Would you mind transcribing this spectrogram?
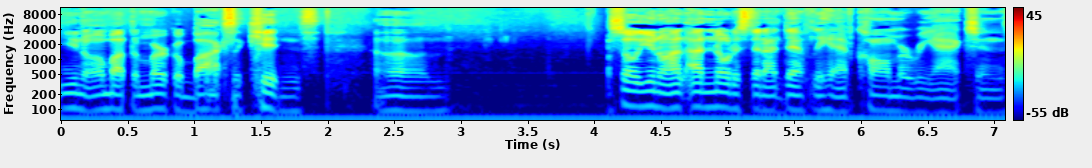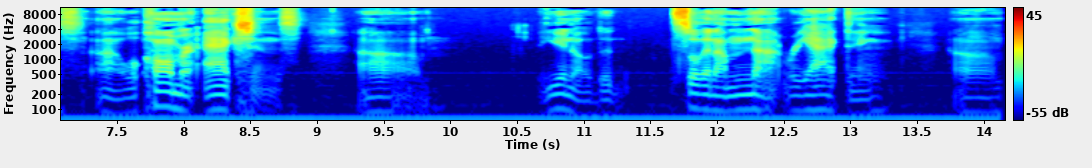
you know, I'm about to murk a box of kittens. Um, so you know, I, I, noticed that I definitely have calmer reactions, uh, well, calmer actions. Um, you know, the so that I'm not reacting um,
